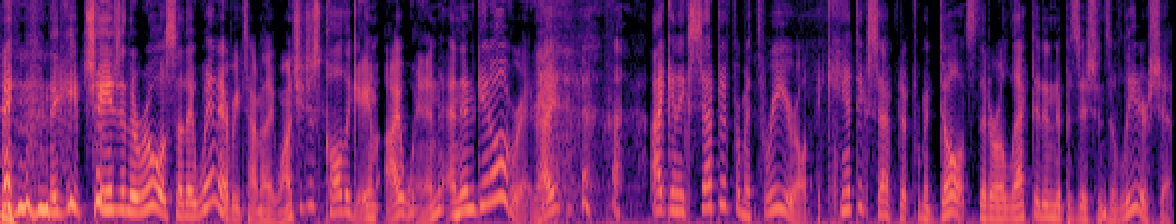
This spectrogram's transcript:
Right? they keep changing the rules so they win every time. I'm like, why don't you just call the game? I win, and then get over it, right? I can accept it from a three-year-old. I can't accept it from adults that are elected into positions of leadership.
